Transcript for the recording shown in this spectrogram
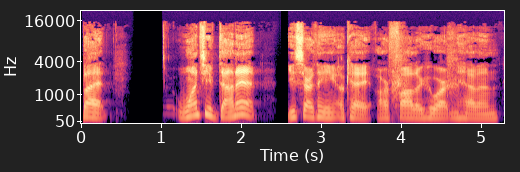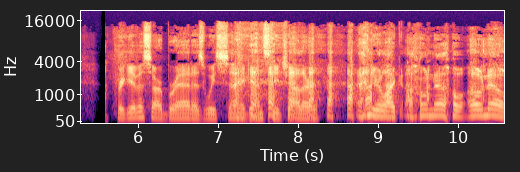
But once you've done it, you start thinking, okay, our Father who art in heaven, forgive us our bread as we sin against each other. And you're like, oh no, oh no,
